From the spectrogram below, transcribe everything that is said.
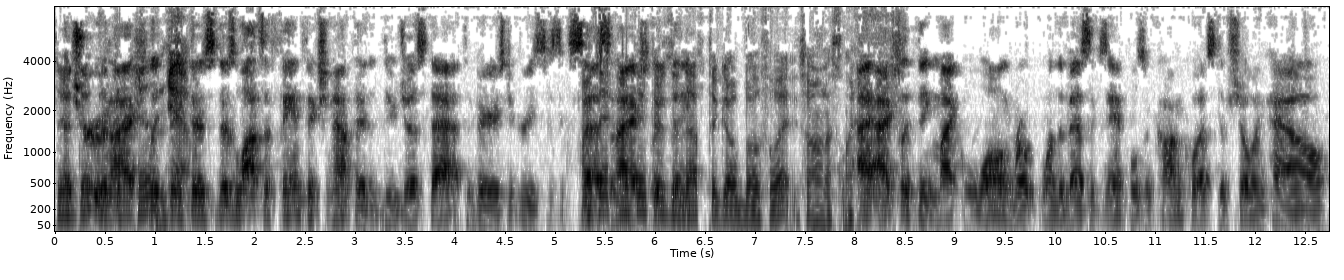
That's it- true, and I actually think Yeah. there's there's lots of fan fiction out there that do just that to various degrees of I success. think, and I I, think there's think, enough to go both ways, honestly. I actually think Michael Wong wrote one of the best examples in Conquest of showing how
